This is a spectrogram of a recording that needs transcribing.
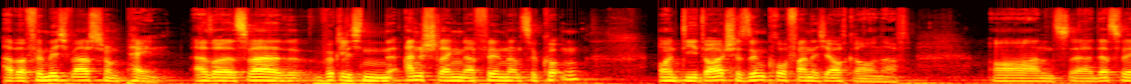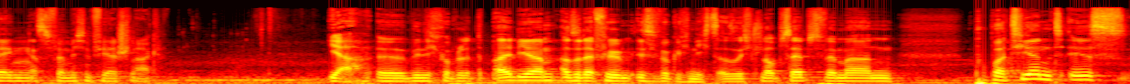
Aber für mich war es schon Pain. Also es war wirklich ein anstrengender Film dann zu gucken. Und die deutsche Synchro fand ich auch grauenhaft. Und äh, deswegen ist für mich ein Fehlschlag. Ja, äh, bin ich komplett bei dir. Also der Film ist wirklich nichts. Also ich glaube, selbst wenn man pubertierend ist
